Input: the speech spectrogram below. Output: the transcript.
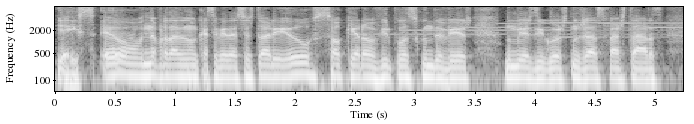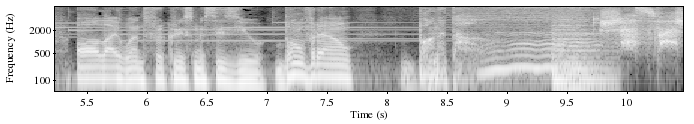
E é isso. Eu, na verdade, não quero saber dessa história. Eu só quero ouvir pela segunda vez no mês de agosto, no Já Se Faz Tarde. All I Want for Christmas is You. Bom verão, bom Natal. Já se faz tarde.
